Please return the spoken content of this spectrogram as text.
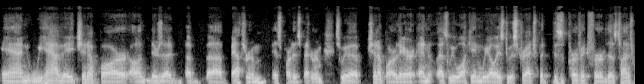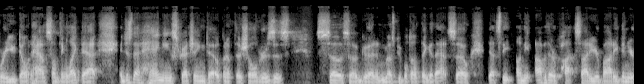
and we have a chin up bar. On there's a, a, a bathroom as part of this bedroom, so we have a chin up bar there. And as we walk in, we always do a stretch. But this is perfect for those times where you don't have something like that, and just that hanging stretching to open up those shoulders is so so good. And most people don't think of that. So that's the on the other side of your body than your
